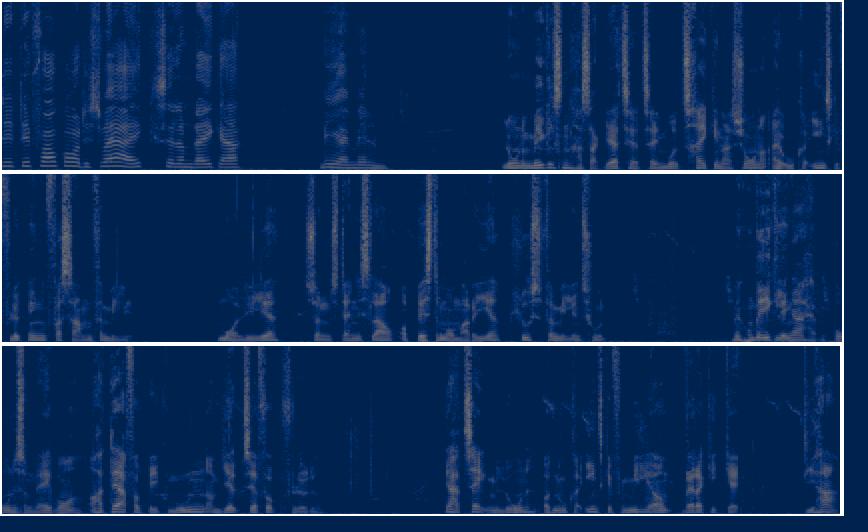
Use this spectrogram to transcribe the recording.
det, det foregår desværre ikke, selvom der ikke er mere imellem. Lone Mikkelsen har sagt ja til at tage imod tre generationer af ukrainske flygtninge fra samme familie. Mor Lilja, sønnen Stanislav og bedstemor Maria plus familiens hund. Men hun vil ikke længere have dem boende som naboer og har derfor bedt kommunen om hjælp til at få dem flyttet. Jeg har talt med Lone og den ukrainske familie om, hvad der gik galt. De har,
